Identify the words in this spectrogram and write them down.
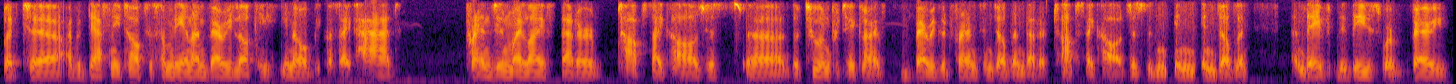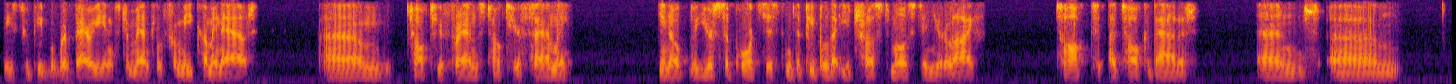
But uh, I would definitely talk to somebody, and I'm very lucky, you know, because I've had friends in my life that are top psychologists. Uh, the two in particular, I have very good friends in Dublin that are top psychologists in, in, in Dublin, and they've these were very these two people were very instrumental for me coming out. Um, talk to your friends, talk to your family, you know, your support system, the people that you trust most in your life. Talk to, uh, talk about it, and um,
